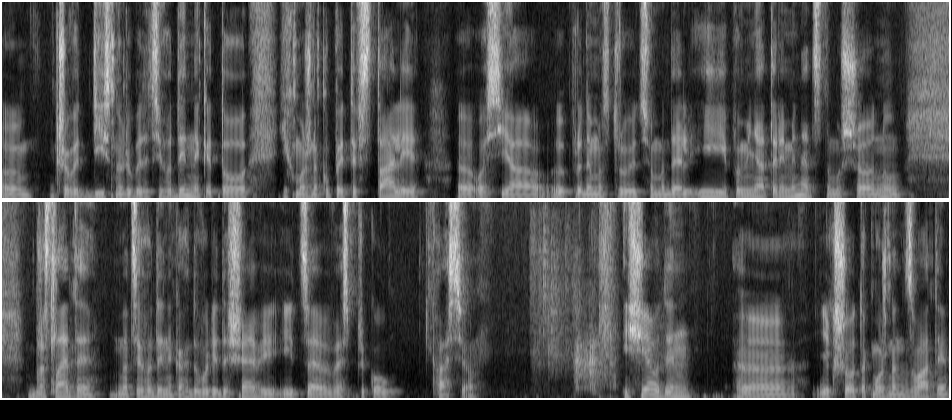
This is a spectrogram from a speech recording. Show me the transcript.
е, якщо ви дійсно любите ці годинники, то їх можна купити в сталі. Е, ось я е, продемонструю цю модель, і поміняти ремінець, тому що ну, браслети на цих годинниках доволі дешеві, і це весь прикол Casio. І ще один, якщо так можна назвати,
